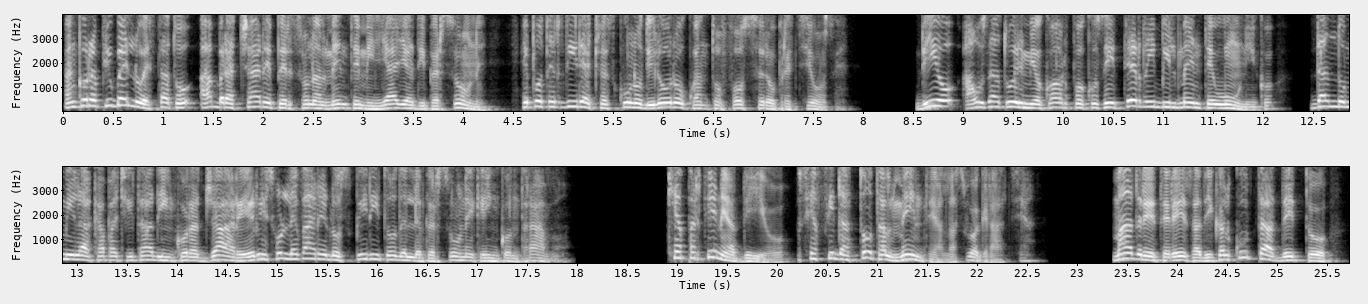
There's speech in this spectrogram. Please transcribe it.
Ancora più bello è stato abbracciare personalmente migliaia di persone e poter dire a ciascuno di loro quanto fossero preziose. Dio ha usato il mio corpo così terribilmente unico dandomi la capacità di incoraggiare e risollevare lo spirito delle persone che incontravo. Chi appartiene a Dio si affida totalmente alla sua grazia. Madre Teresa di Calcutta ha detto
